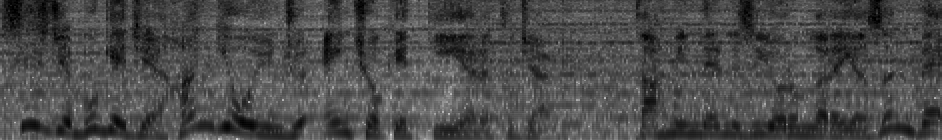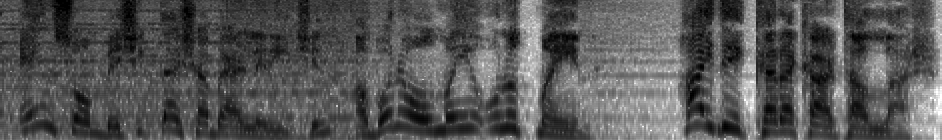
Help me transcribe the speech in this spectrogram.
Sizce bu gece hangi oyuncu en çok etkiyi yaratacak? Tahminlerinizi yorumlara yazın ve en son Beşiktaş haberleri için abone olmayı unutmayın. Haydi Kara Kartallar!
